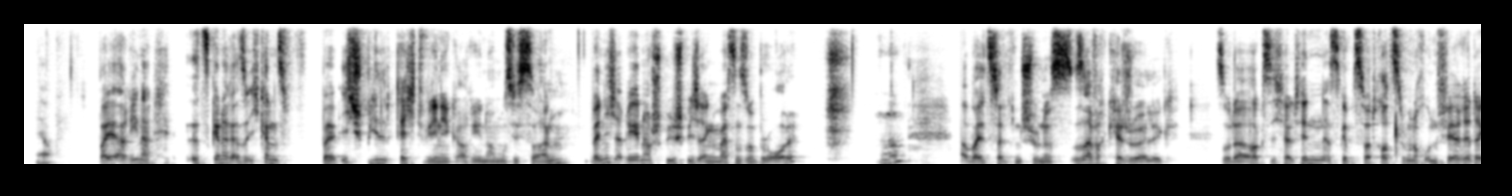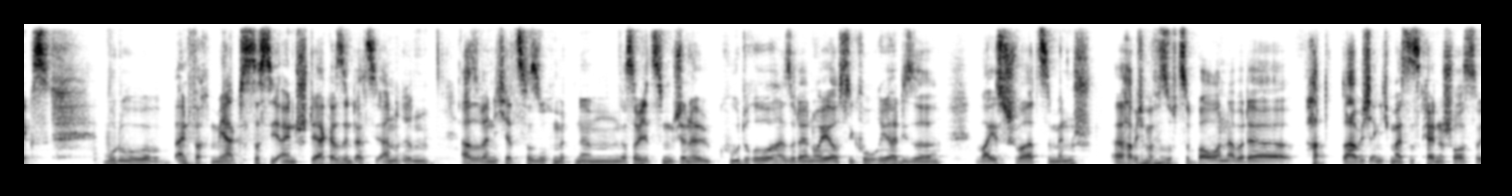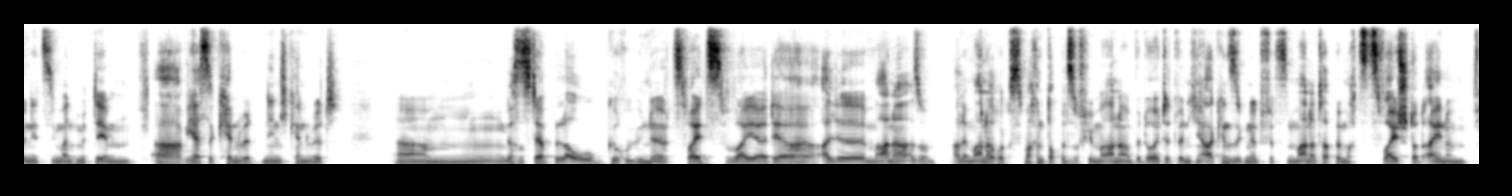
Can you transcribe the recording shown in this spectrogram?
ja. Bei Arena, jetzt generell, also ich kann es, weil ich spiele recht wenig Arena, muss ich sagen. Wenn ich Arena spiele, spiele ich eigentlich meistens so Brawl, Mhm. weil es halt ein schönes, es ist einfach casualig. So, da hockst dich halt hin. Es gibt zwar trotzdem noch unfaire Decks, wo du einfach merkst, dass die einen stärker sind als die anderen. Also, wenn ich jetzt versuche mit einem, das habe ich jetzt einen General Kudro, also der neue aus Sikoria, dieser weiß-schwarze Mensch, äh, habe ich mal Mhm. versucht zu bauen, aber der hat, da habe ich eigentlich meistens keine Chance, wenn jetzt jemand mit dem, ah, wie heißt der, Kenrid? Nee, nicht Kenrid. Ähm, das ist der blau-grüne Zwei-Zweier, der alle Mana, also alle Mana-Rocks machen doppelt so viel Mana. Bedeutet, wenn ich ein Arcane Signet für einen Mana tappe, macht es zwei statt einem.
